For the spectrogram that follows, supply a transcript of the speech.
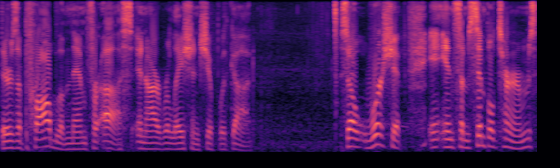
There's a problem then for us in our relationship with God. So, worship, in, some simple terms,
